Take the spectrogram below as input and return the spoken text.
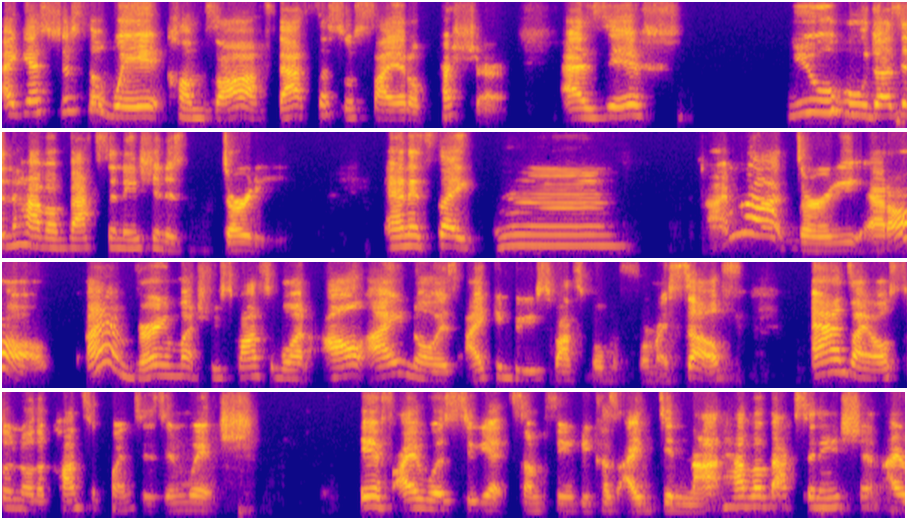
I guess just the way it comes off, that's the societal pressure, as if you who doesn't have a vaccination is dirty. And it's like, mm, I'm not dirty at all. I am very much responsible. And all I know is I can be responsible for myself. And I also know the consequences in which if I was to get something because I did not have a vaccination, I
